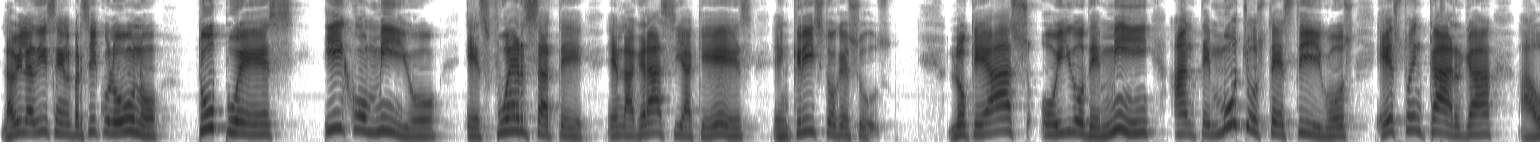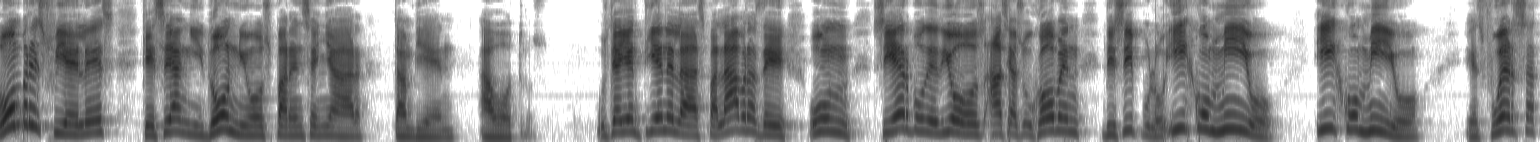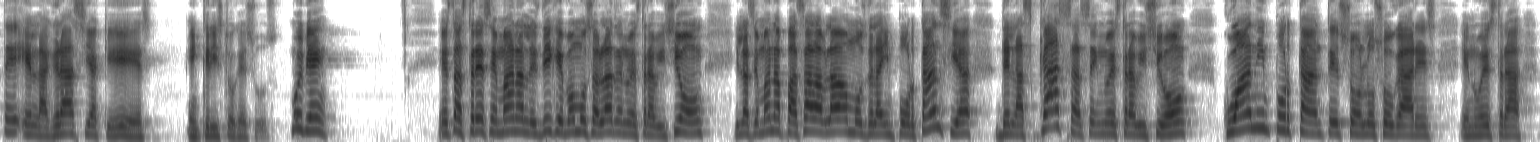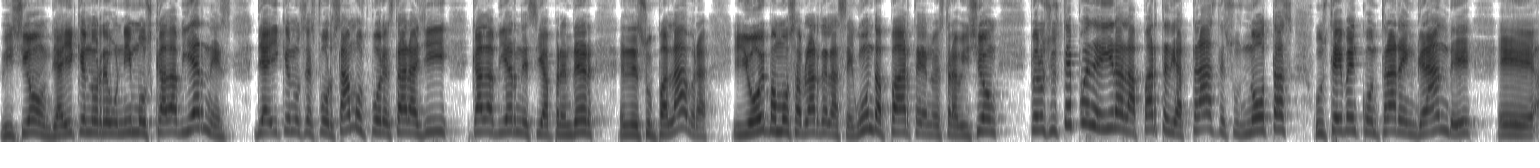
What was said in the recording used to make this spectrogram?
La Biblia dice en el versículo 1, tú pues, hijo mío, esfuérzate en la gracia que es en Cristo Jesús. Lo que has oído de mí ante muchos testigos, esto encarga a hombres fieles que sean idóneos para enseñar también a otros. Usted ahí entiende las palabras de un siervo de Dios hacia su joven discípulo. Hijo mío, hijo mío, esfuérzate en la gracia que es en Cristo Jesús. Muy bien. Estas tres semanas les dije vamos a hablar de nuestra visión y la semana pasada hablábamos de la importancia de las casas en nuestra visión, cuán importantes son los hogares en nuestra visión. De ahí que nos reunimos cada viernes, de ahí que nos esforzamos por estar allí cada viernes y aprender de su palabra. Y hoy vamos a hablar de la segunda parte de nuestra visión. Pero si usted puede ir a la parte de atrás de sus notas, usted va a encontrar en grande eh,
